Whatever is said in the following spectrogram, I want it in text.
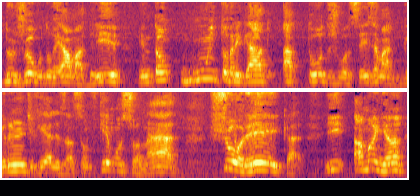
do jogo do Real Madrid. Então, muito obrigado a todos vocês, é uma grande realização. Fiquei emocionado, chorei, cara. E amanhã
